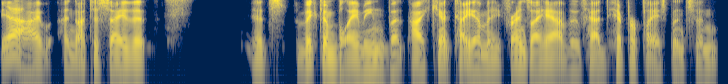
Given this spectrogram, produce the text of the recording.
yeah, I, not to say that it's victim blaming, but I can't tell you how many friends I have who've had hip replacements and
